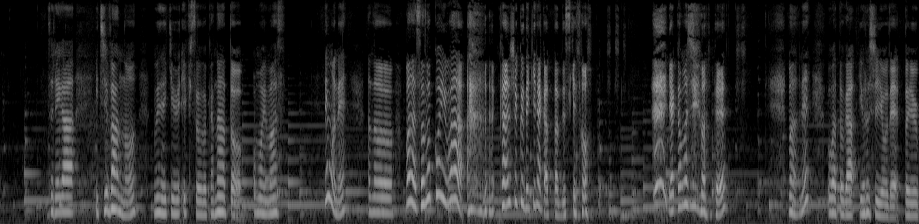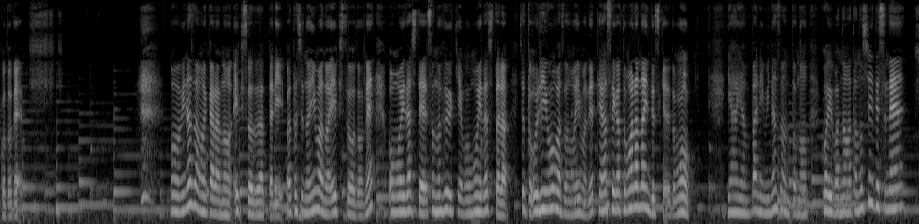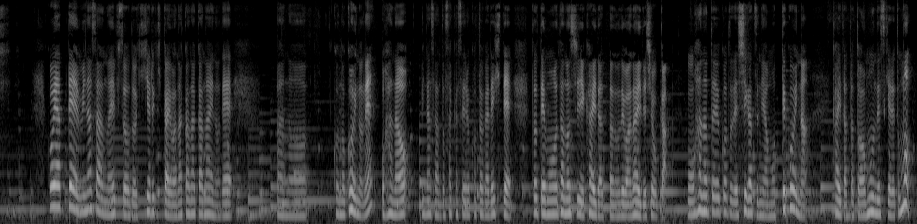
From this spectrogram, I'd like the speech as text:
それが一番の胸キュンエピソードかなと思います。でもねあのまあその恋は 完食できなかったんですけど。やかましいわって。まあねお後がよろしいようでということで。もう皆様からのエピソードだったり私の今のエピソードをね思い出してその風景も思い出したらちょっとオリンおばさんは今ね手汗が止まらないんですけれども。いややっぱり皆さんとの恋バナは楽しいですね。こうやって皆さんのエピソードを聞ける機会はなかなかないのであのこの恋のねお花を皆さんと咲かせることができてとても楽しい回だったのではないでしょうか。もうお花ということで4月にはもってこいな回だったとは思うんですけれども。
